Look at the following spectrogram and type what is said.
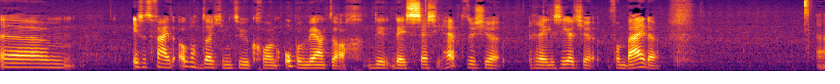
um, is het feit ook nog dat je natuurlijk gewoon op een werkdag de, deze sessie hebt. Dus je realiseert je van beide. Uh,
